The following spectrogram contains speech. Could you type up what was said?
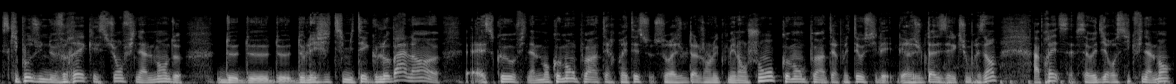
Ce qui pose une vraie question finalement de, de, de, de, légitimité globale. Hein. Est-ce que finalement, comment on peut interpréter ce, ce résultat de Jean-Luc Mélenchon? Comment on peut interpréter aussi les, résultats des élections précédentes. Après, ça, veut dire aussi que finalement,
